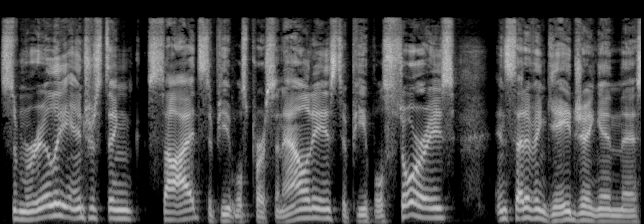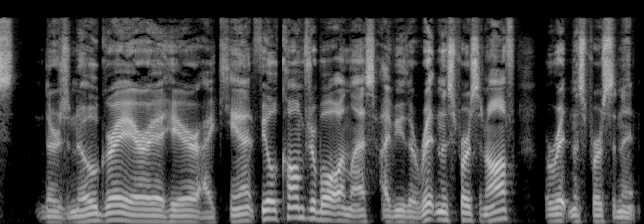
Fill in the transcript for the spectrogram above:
some really interesting sides to people's personalities, to people's stories, instead of engaging in this. There's no gray area here. I can't feel comfortable unless I've either written this person off or written this person in.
